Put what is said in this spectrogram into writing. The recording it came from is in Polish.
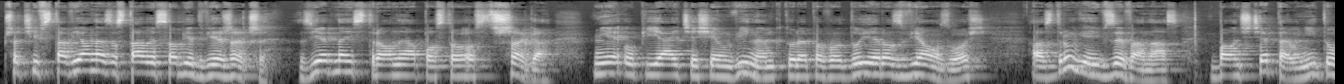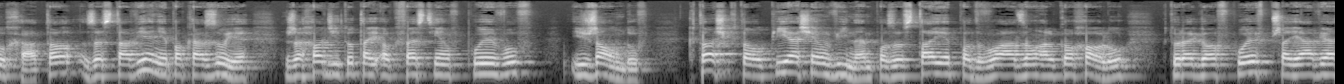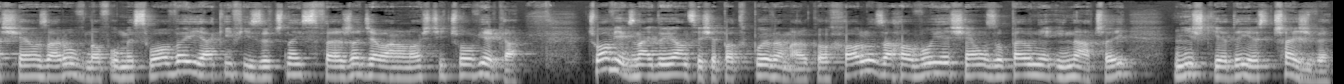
przeciwstawione zostały sobie dwie rzecze. Z jednej strony apostoł ostrzega, nie upijajcie się winem, które powoduje rozwiązłość, a z drugiej wzywa nas, bądźcie pełni ducha. To zestawienie pokazuje, że chodzi tutaj o kwestię wpływów i rządów. Ktoś, kto upija się winem, pozostaje pod władzą alkoholu, którego wpływ przejawia się zarówno w umysłowej, jak i fizycznej sferze działalności człowieka. Człowiek znajdujący się pod wpływem alkoholu zachowuje się zupełnie inaczej niż kiedy jest trzeźwy.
